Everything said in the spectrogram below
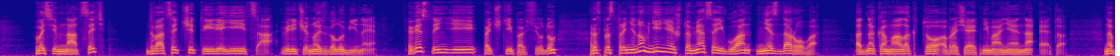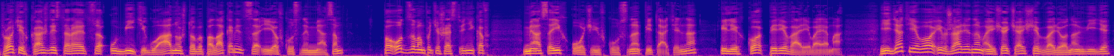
18-24 яйца величиной с голубиное. В Вест-Индии почти повсюду распространено мнение, что мясо игуан нездорово, однако мало кто обращает внимание на это. Напротив, каждый старается убить игуану, чтобы полакомиться ее вкусным мясом. По отзывам путешественников, мясо их очень вкусно, питательно и легко перевариваемо. Едят его и в жареном, а еще чаще в вареном виде.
